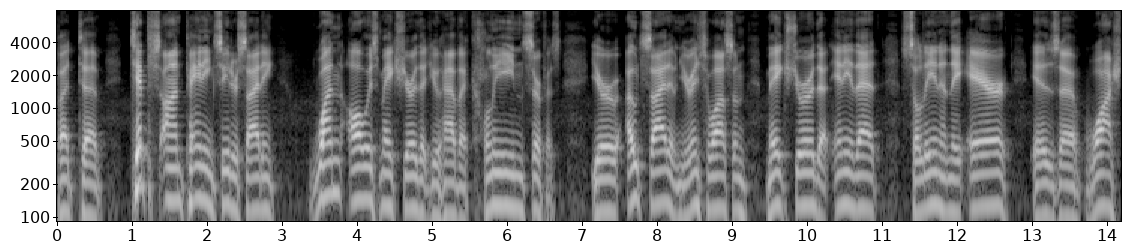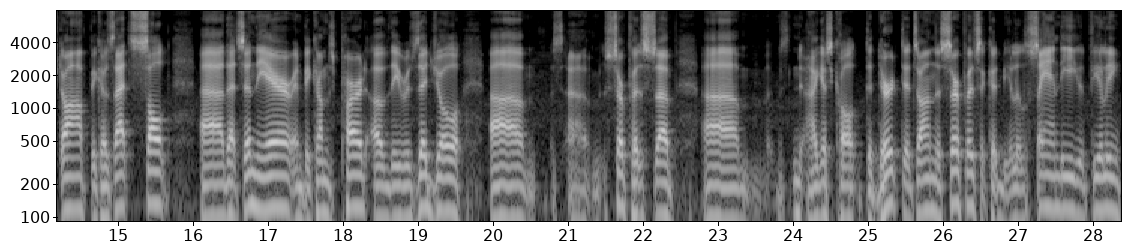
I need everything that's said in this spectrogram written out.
But uh, tips on painting cedar siding one, always make sure that you have a clean surface. You're outside and you're in Tsawwassen, make sure that any of that saline in the air is uh, washed off because that salt uh, that's in the air and becomes part of the residual um, uh, surface. Uh, um, I guess called the dirt that's on the surface. It could be a little sandy feeling.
